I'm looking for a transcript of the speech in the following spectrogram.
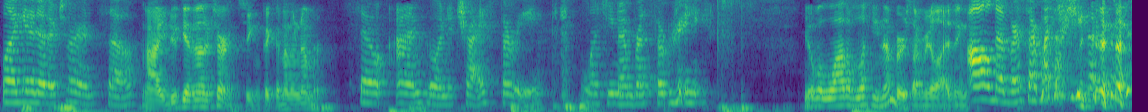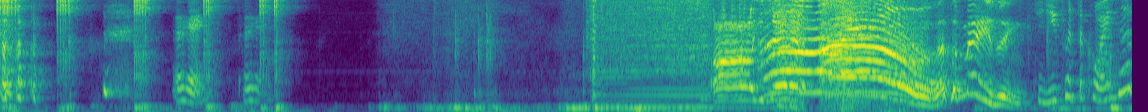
well, I get another turn, so Ah, you do get another turn, so you can pick another number. so I'm going to try three. Lucky number three. You have a lot of lucky numbers. I'm realizing. All numbers are my lucky numbers. okay. Okay. Oh, you did it! Oh! oh, that's amazing. Did you put the coins in?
